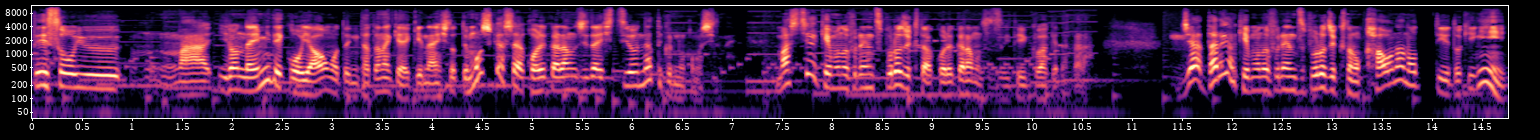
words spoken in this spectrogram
で、そういう、まあ、いろんな意味でこう、矢面に立たなきゃいけない人って、もしかしたらこれからの時代必要になってくるのかもしれない。ましてや獣フレンズプロジェクトはこれからも続いていくわけだから。じゃあ誰が獣フレンズプロジェクトの顔なのっていう時に、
